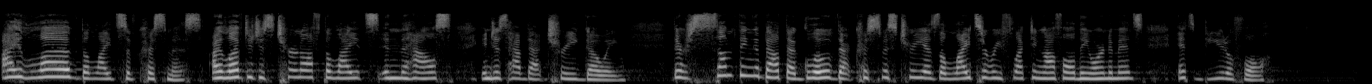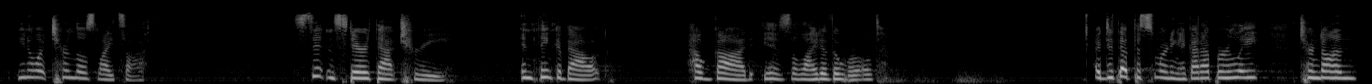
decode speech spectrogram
I love the lights of Christmas. I love to just turn off the lights in the house and just have that tree going. There's something about that glow of that Christmas tree as the lights are reflecting off all the ornaments. It's beautiful. You know what? Turn those lights off sit and stare at that tree and think about how God is the light of the world. I did that this morning. I got up early, turned on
